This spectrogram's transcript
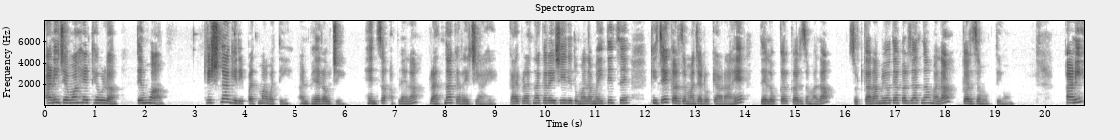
आणि जेव्हा हे ठेवलं तेव्हा कृष्णागिरी पद्मावती आणि भैरवजी ह्यांचं आपल्याला प्रार्थना करायची आहे. काय प्रार्थना करायची ती तुम्हाला माहितीच आहे की जे कर्ज माझ्या डोक्यावर आहे ते लवकर कर्ज मला सुटकारा मिळो त्या कर्जातनं मला कर्जमुक्ती होऊन. आणि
